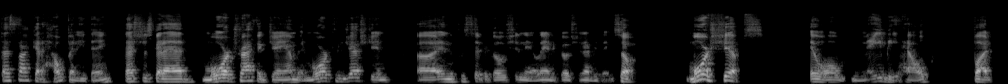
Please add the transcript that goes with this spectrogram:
That's not going to help anything. That's just going to add more traffic jam and more congestion uh, in the Pacific Ocean, the Atlantic Ocean, everything. So, more ships, it will maybe help, but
